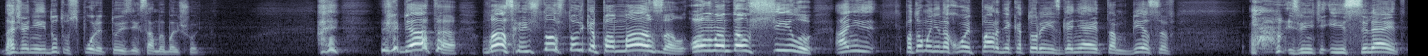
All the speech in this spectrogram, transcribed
Дальше они идут и спорят, кто из них самый большой. Ребята, вас Христос только помазал, Он вам дал силу. Они Потом они находят парня, который изгоняет там бесов, извините, и исцеляет.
